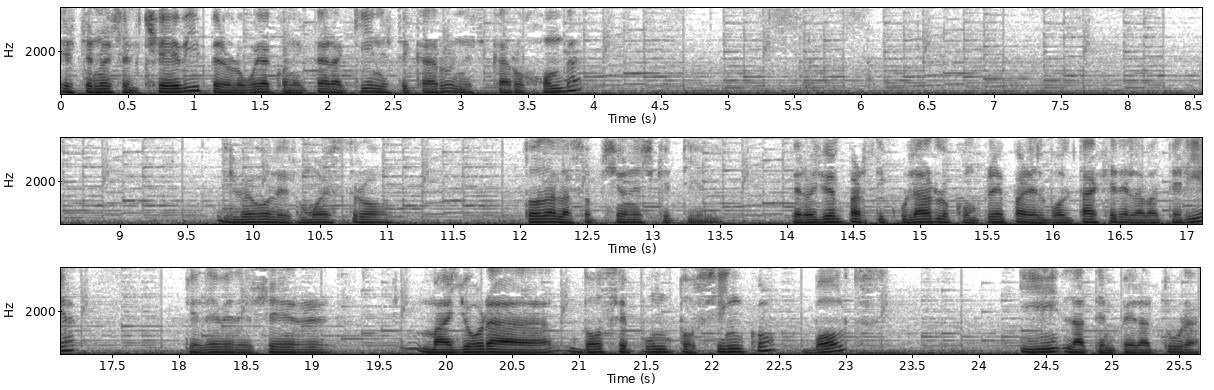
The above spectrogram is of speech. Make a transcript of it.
este no es el Chevy pero lo voy a conectar aquí en este carro en este carro Honda y luego les muestro todas las opciones que tiene. Pero yo en particular lo compré para el voltaje de la batería que debe de ser mayor a 12.5 volts y la temperatura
